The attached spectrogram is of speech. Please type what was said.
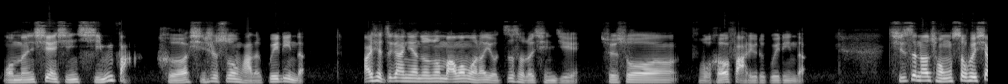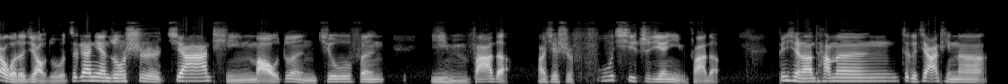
我们现行刑法和刑事诉讼法的规定的。而且这个案件当中，毛某某呢有自首的情节。所以说符合法律的规定的。其次呢，从社会效果的角度，这个案件中是家庭矛盾纠纷引发的，而且是夫妻之间引发的，并且呢，他们这个家庭呢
